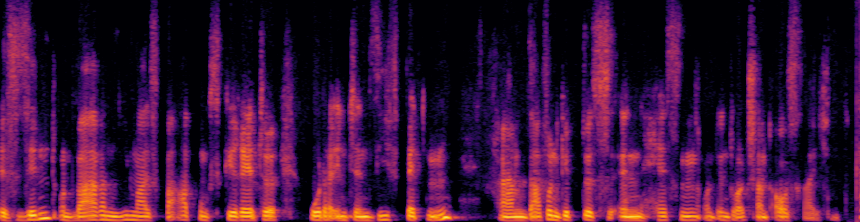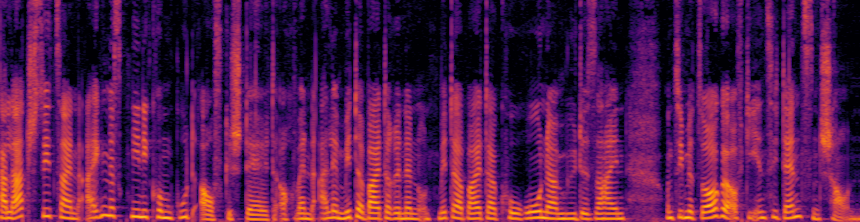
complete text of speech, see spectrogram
Es sind und waren niemals Beatmungsgeräte oder Intensivbetten. Ähm, davon gibt es in Hessen und in Deutschland ausreichend. Kalatsch sieht sein eigenes Klinikum gut aufgestellt, auch wenn alle Mitarbeiterinnen und Mitarbeiter Corona-müde seien und sie mit Sorge auf die Inzidenzen schauen.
